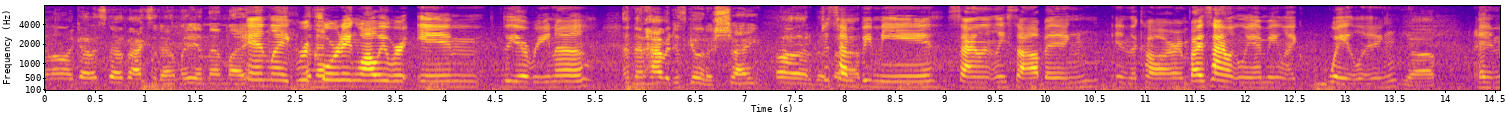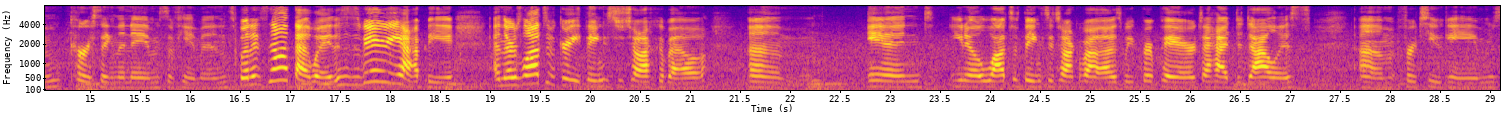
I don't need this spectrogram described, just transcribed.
and all that kind of stuff accidentally, and then like And like then- recording while we were in the arena. and then have it just go to shite. Oh, that'd have been Just bad. have it be me silently sobbing in the car. And by silently, I mean like wailing Yeah. And cursing the names of humans. But it's not that way. This is very happy. And there's lots of great things to talk about. Um, and, you know, lots of things to talk about as we prepare to head to Dallas um, for two games.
